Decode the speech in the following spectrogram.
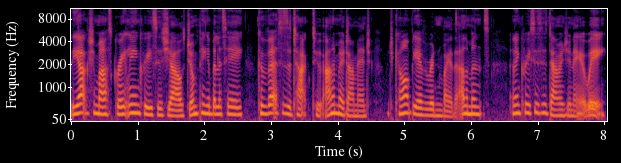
The Yaksha mask greatly increases Xiao's jumping ability, converts his attack to anemo damage, which can't be overridden by other elements, and increases his damage in AoE.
